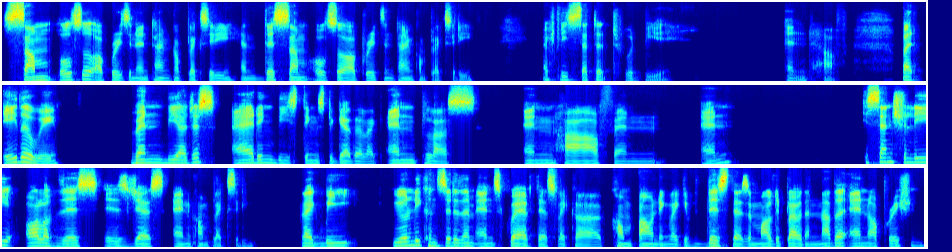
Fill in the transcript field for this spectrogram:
Sum also operates in n time complexity, and this sum also operates in time complexity. Actually, set it would be n half. But either way, when we are just adding these things together, like n plus, n half, and n, essentially all of this is just n complexity. Like we we only consider them n square if there's like a compounding, like if this there's a multiply with another n operation,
